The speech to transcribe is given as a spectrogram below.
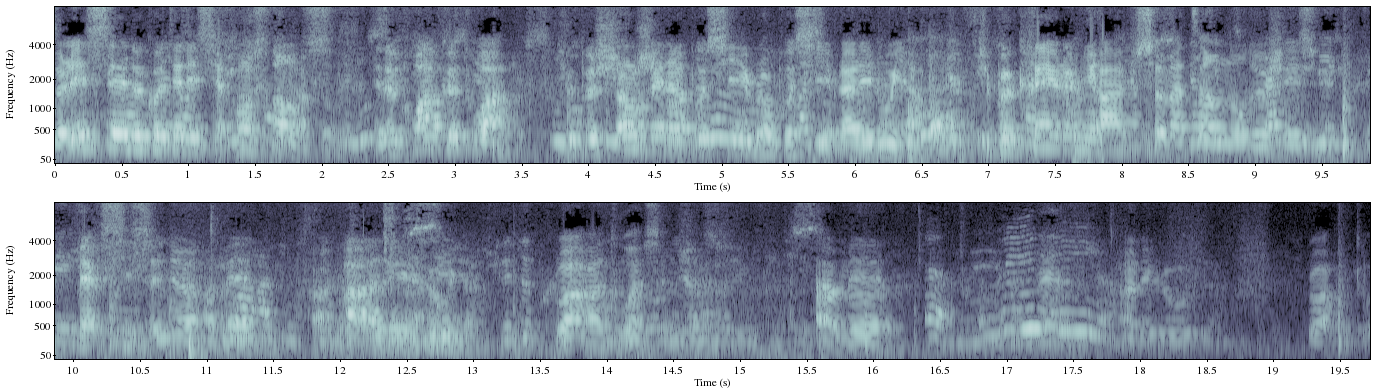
de laisser de côté les circonstances et de croire que toi, tu peux changer l'impossible en possible. Alléluia. Tu peux créer le miracle ce matin au nom de Jésus. Merci Seigneur. Amen. Alléluia. Gloire à toi Seigneur. Amen. Amen. Alléluia. Gloire à toi.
